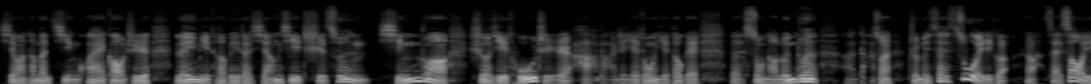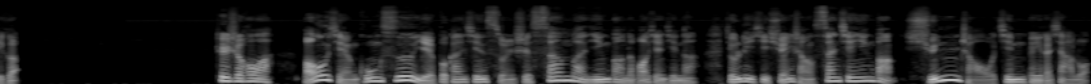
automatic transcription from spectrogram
希望他们尽快告知雷米特杯的详细尺寸、形状、设计图纸啊，把这些东西都给呃送到伦敦啊，打算准备再做一个，是吧？再造一个。这时候啊，保险公司也不甘心损失三万英镑的保险金呢，就立即悬赏三千英镑寻找金杯的下落。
